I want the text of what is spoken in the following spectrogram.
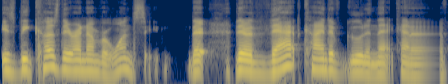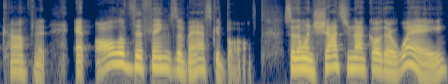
is because they're a number one seed. They're they're that kind of good and that kind of confident at all of the things of basketball. So that when shots do not go their way,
